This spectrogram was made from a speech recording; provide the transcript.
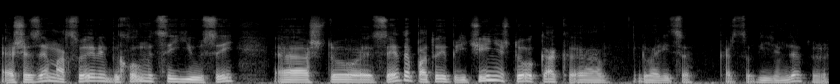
э, шезе махсойры бихол юсей, э, что это по той причине, что, как говорится, кажется, видим, да, тоже,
